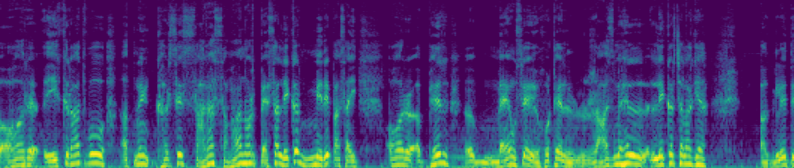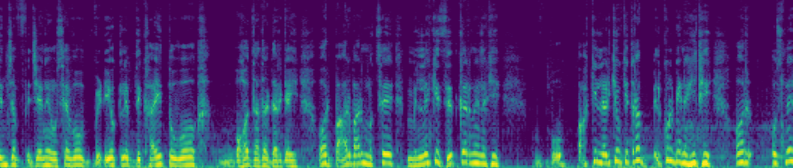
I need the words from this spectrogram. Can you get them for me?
और एक रात वो अपने घर से सारा सामान और पैसा लेकर मेरे पास आई। और फिर मैं उसे होटल राजमहल लेकर चला गया। अगले दिन जब विजय ने उसे वो वीडियो क्लिप दिखाई तो वो बहुत ज़्यादा डर गई और बार बार मुझसे मिलने की जिद करने लगी। वो बाकी लड़कियों की तरह बिल्कुल भी नहीं थी और उसने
